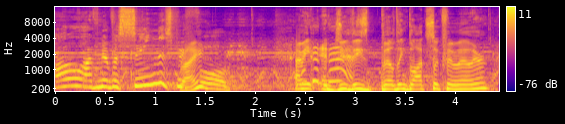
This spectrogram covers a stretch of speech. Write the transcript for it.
Oh, I've never seen this before. Right? I mean, and do these building blocks look familiar?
